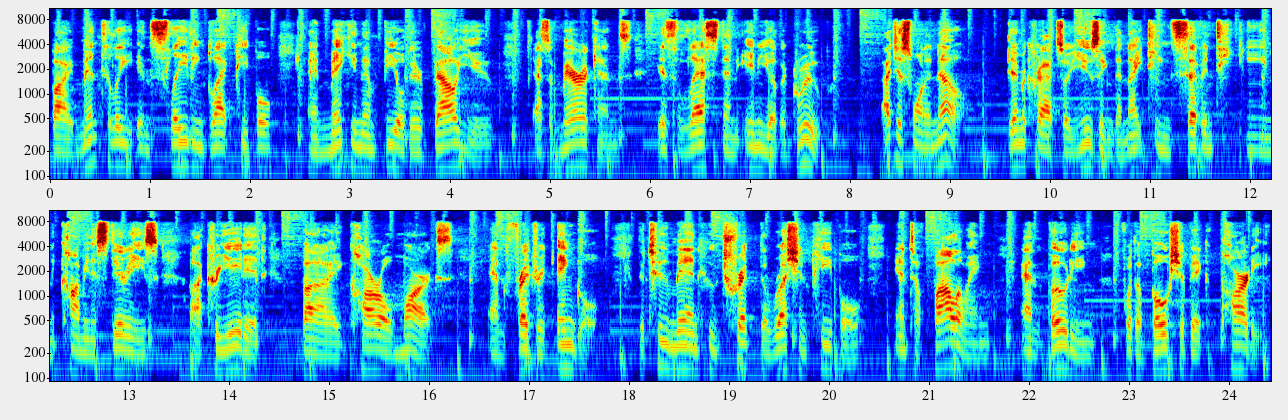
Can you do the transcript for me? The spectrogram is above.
by mentally enslaving black people and making them feel their value as Americans is less than any other group? I just want to know. Democrats are using the 1917 communist theories uh, created by Karl Marx and Frederick Engel, the two men who tricked the Russian people into following and voting for the Bolshevik Party,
